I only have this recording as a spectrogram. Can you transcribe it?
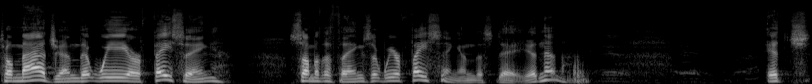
to imagine that we are facing some of the things that we are facing in this day, isn't it? It's,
